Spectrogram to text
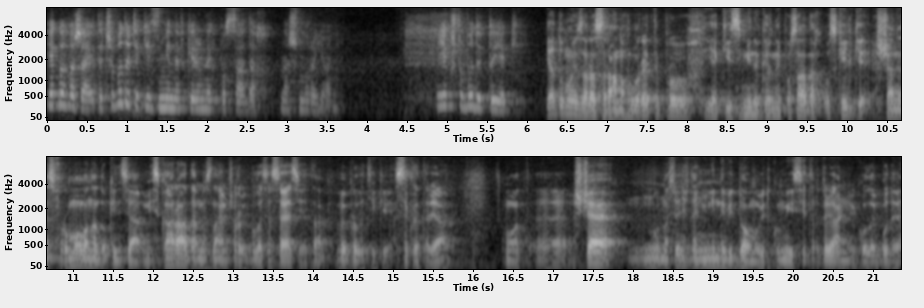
Як ви вважаєте, чи будуть якісь зміни в керівних посадах в нашому районі? І якщо будуть, то які? Я думаю, зараз рано говорити про якісь зміни в керівних посадах, оскільки ще не сформована до кінця міська рада. Ми знаємо, вчора відбулася сесія, так вибрали тільки секретаря. От е, ще ну на сьогоднішній день мені невідомо від комісії територіальної, коли буде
